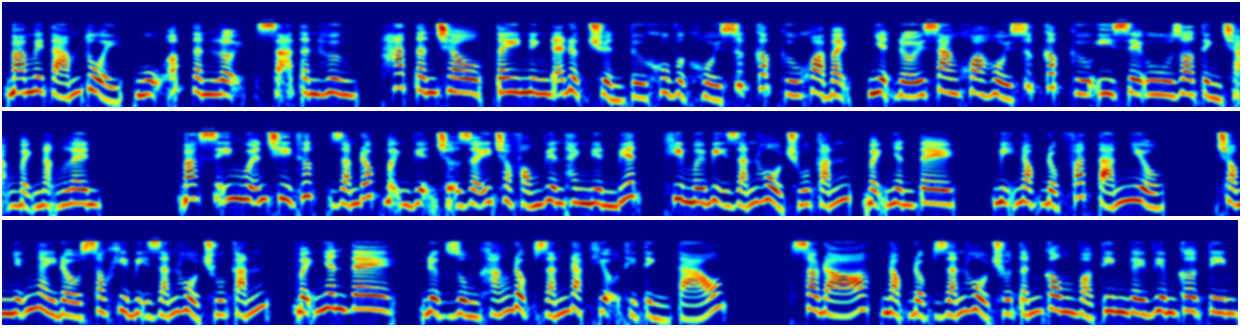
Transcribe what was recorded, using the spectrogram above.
38 tuổi, ngụ ấp Tân Lợi, xã Tân Hưng, Hát Tân Châu, Tây Ninh đã được chuyển từ khu vực hồi sức cấp cứu khoa bệnh nhiệt đới sang khoa hồi sức cấp cứu ICU do tình trạng bệnh nặng lên. Bác sĩ Nguyễn Tri Thức, giám đốc bệnh viện Trợ Giấy cho phóng viên thanh niên biết, khi mới bị rắn hổ chúa cắn, bệnh nhân T bị nọc độc phát tán nhiều, trong những ngày đầu sau khi bị rắn hổ chúa cắn, bệnh nhân T được dùng kháng độc rắn đặc hiệu thì tỉnh táo. Sau đó, nọc độc rắn hổ chúa tấn công vào tim gây viêm cơ tim.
